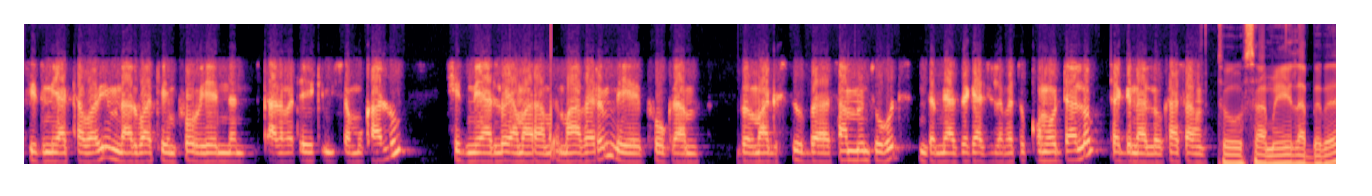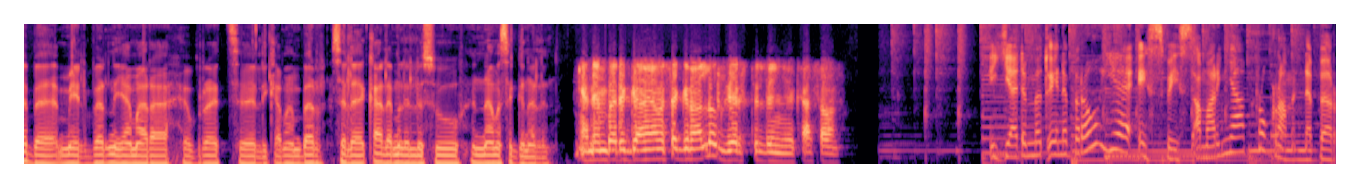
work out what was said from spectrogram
ሲድኒ አካባቢ ምናልባት ይህንን ቃለመጠየቅ የሚሰሙ ካሉ ሲድኒ ያለው የአማራ ማህበርም የፕሮግራም በማግስቱ በሳምንቱ እሁድ እንደሚያዘጋጅ ለመጠቆም እወዳለሁ። አመሰግናለሁ ካሳሁን። አቶ ሳሙኤል አበበ በሜልበርን የአማራ ህብረት ሊቀመንበር፣ ስለ ቃለ ምልልሱ እናመሰግናለን። እኔም በድጋሚ አመሰግናለሁ። እግዚአብሔር ይስጥልኝ ካሳሁን። እያደመጡ የነበረው የኤስቢኤስ አማርኛ ፕሮግራምን ነበር።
